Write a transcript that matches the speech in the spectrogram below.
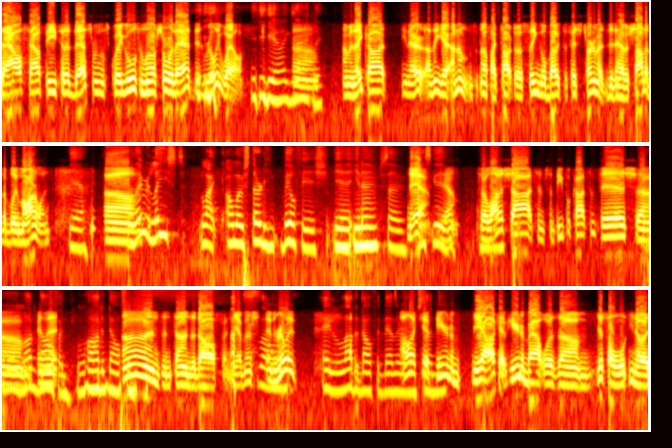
south southeast of the Desert from the Squiggles and North Shore of that did really well. yeah, exactly. I mean, they caught. You know, I think I don't know if I talked to a single boat to fish tournament that didn't have a shot at a blue marlin. yeah. Um, Well, they released like almost 30 billfish, yeah, you know, so yeah, that's good. yeah. So a lot of shots, and some people caught some fish. Um, a lot of dolphin, a lot of dolphin. tons and tons of dolphin. Yeah, and really, a lot of dolphin down there. all I kept Sunday. hearing, yeah, all I kept hearing about was um, just a you know a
